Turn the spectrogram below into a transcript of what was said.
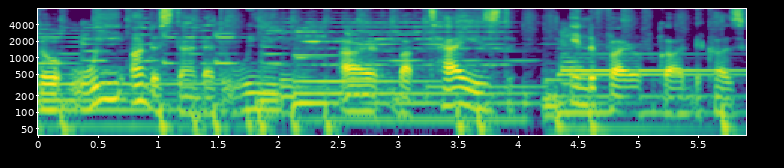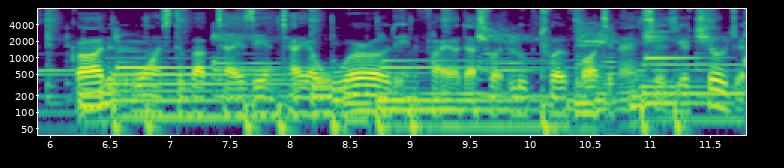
So we understand that we are baptized in the fire of God because God wants to baptize the entire world in fire. That's what Luke 12 49 says. Your children,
